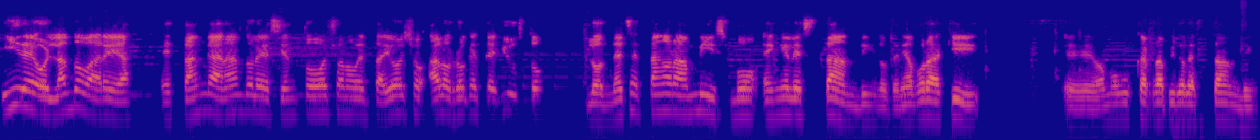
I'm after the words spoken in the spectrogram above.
y de Orlando Barea están ganándole 108 a 98 a los Rockets de Houston. Los Nets están ahora mismo en el standing, lo tenía por aquí. vamos a buscar rápido el standing.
